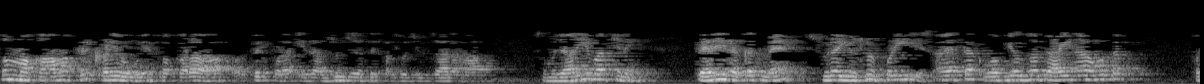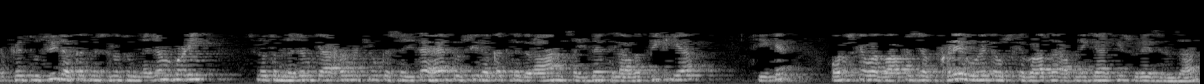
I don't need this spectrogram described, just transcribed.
ثم مقام پھر کھڑے ہوئے۔ فقرا اور پھر پڑھا۔ اذا زلزلت الارض زلزالها۔ سمجھ آ رہی ہے بات کہ نہیں؟ پہلی رکعت میں سورہ یوسف پڑھی، اس آیت تک وبیضت عیناہ تک، اور پھر دوسری رکعت میں سورۃ النجم پڑھی۔ سورۃ النجم کے آخر میں کیونکہ سجدہ ہے، دوسری رکعت کے دوران سجدہ تلاوت بھی کیا، ٹھیک ہے؟ اور اس کے بعد واپس جب کھڑے ہوئے تو اس کے بعد آپ نے کیا کی؟ سورہ زلزال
